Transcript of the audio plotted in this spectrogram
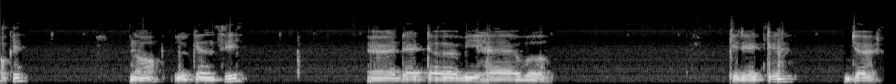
okay? Now you can see uh, that uh, we have uh, created just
